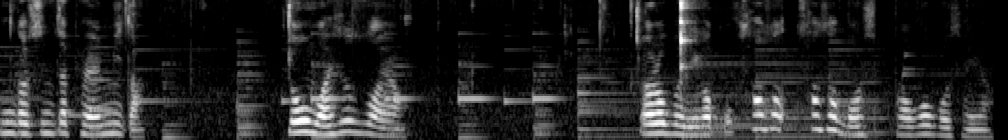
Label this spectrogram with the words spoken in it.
이거 진짜 별미다. 너무 맛있어요 여러분 이거 꼭 사서, 사서 먹, 먹어보세요.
